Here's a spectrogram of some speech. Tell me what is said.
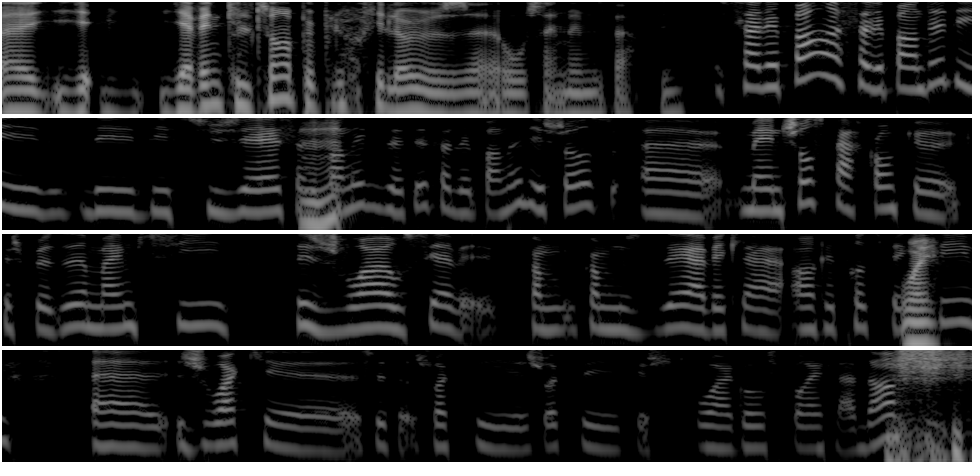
euh, Il y, avait une culture un peu plus frileuse au sein même du parti. Ça dépend, ça dépendait des, des, des sujets, ça Mhm. dépendait des étés, ça dépendait des choses. Mais une chose, par contre, que, que je peux dire, même si je vois aussi, avec, comme, comme je disais, avec la, en rétrospective, euh, je vois que c'est ça, je vois que c'est, je vois que c'est que je suis trop à gauche pour être là-dedans. Puis,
